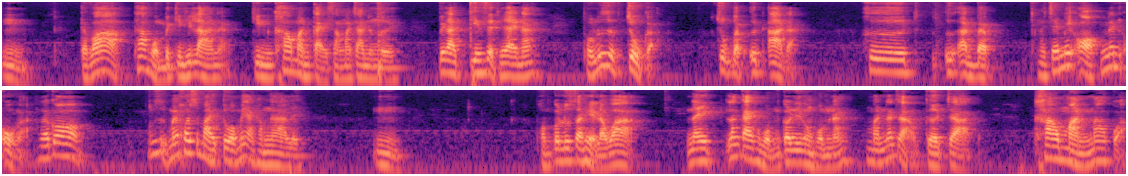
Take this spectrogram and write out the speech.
อืม แต่ว่าถ้าผมไปกินที่ร้านอะกินข้าวมันไก่สั่งมาจานหนึ่งเลย เวลากินเสร็จทีไรนะ ผมรู้สึกจุกอะ จุกแบบอึดอัดอะ คืออึดอัดแบบหายใจไม่ออกแน่นอกอะ แล้วก็รู้สึกไม่ค่อยสบายตัวไม่อยากทำงานเลย อืม ผมก็รู้สาเหตุแล้วว่า ในร่างกายของผมกรณีของผมนะ มันน่าจะเกิดจากข้าวมันมากกว่า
